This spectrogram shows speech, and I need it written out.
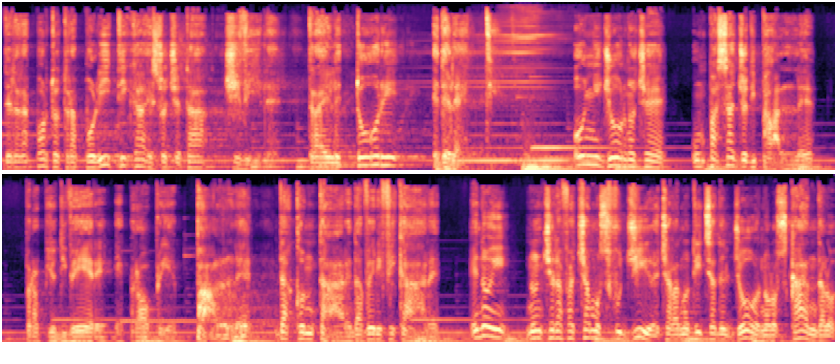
del rapporto tra politica e società civile, tra elettori ed eletti. Ogni giorno c'è un passaggio di palle, proprio di vere e proprie palle, da contare, da verificare, e noi non ce la facciamo sfuggire, c'è la notizia del giorno, lo scandalo,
